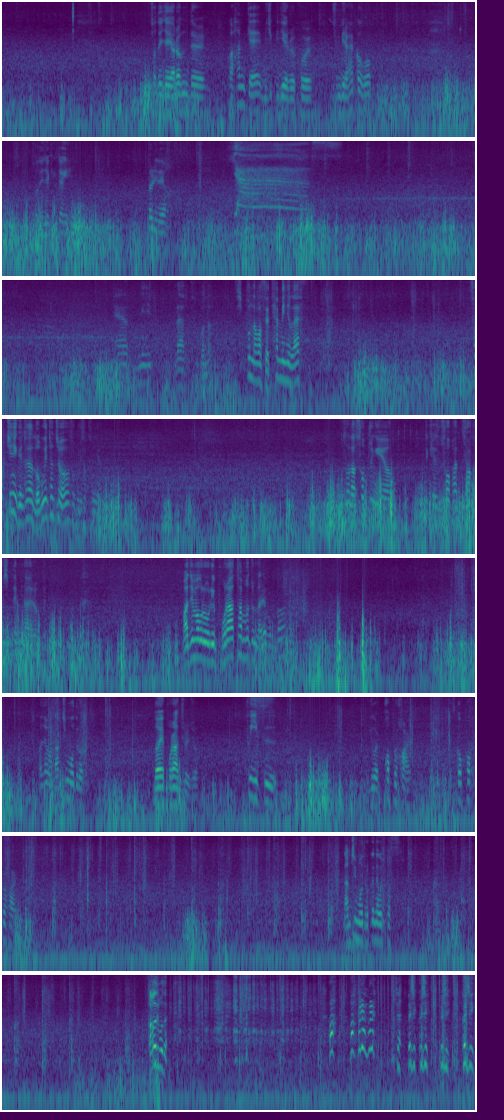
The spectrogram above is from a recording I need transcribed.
저도 이제 여러분들과 함께 뮤직비디오를 볼 준비를 할 거고 저는 이제 굉장히 떨리네요. 야스! 10 minute left 맞나? 10분 남았어요. 10 minute left. 석진이 괜찮아. 너무 괜찮죠. 석- 우리 석진이요. 어서 나 수업 중이에요. 계속 수업 하, 수학하시면 됩니다, 여러분들. 마지막으로 우리 보라트 한번 좀 날려볼까? 마지막 남친 모드로 너의 보라트를 줘. Please, your purple heart. Let's go purple heart. 남친 모드로 끝내고 싶었어. 강아지 모드. 아, 그래, 그래. 자, 그렇지, 그렇지, 그렇지, 그렇지.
